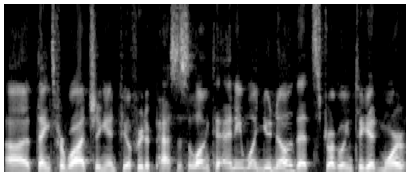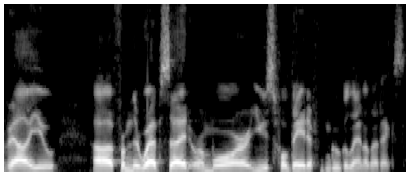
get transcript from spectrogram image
Uh, thanks for watching, and feel free to pass this along to anyone you know that's struggling to get more value uh, from their website or more useful data from Google Analytics.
